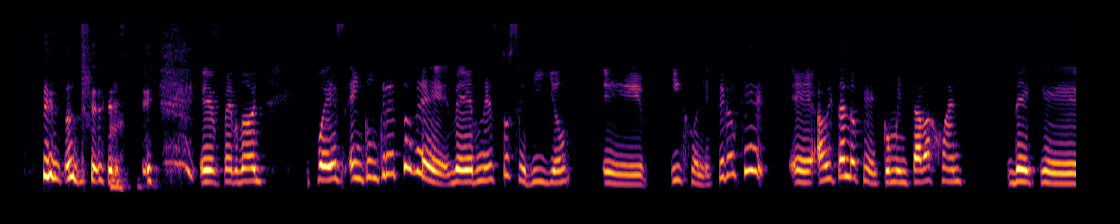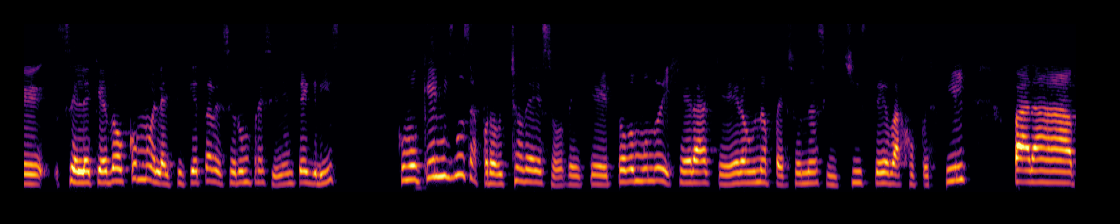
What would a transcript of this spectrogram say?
Entonces, este, eh, perdón. Pues en concreto de, Ernesto Cedillo, eh, híjole, creo que eh, ahorita lo que comentaba Juan de que se le quedó como la etiqueta de ser un presidente gris, como que él mismo se aprovechó de eso, de que todo el mundo dijera que era una persona sin chiste, bajo perfil, para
